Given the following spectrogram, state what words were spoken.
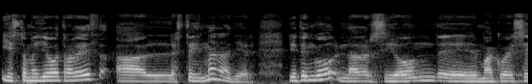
Y esto me lleva otra vez al State Manager. Yo tengo la versión de macOS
